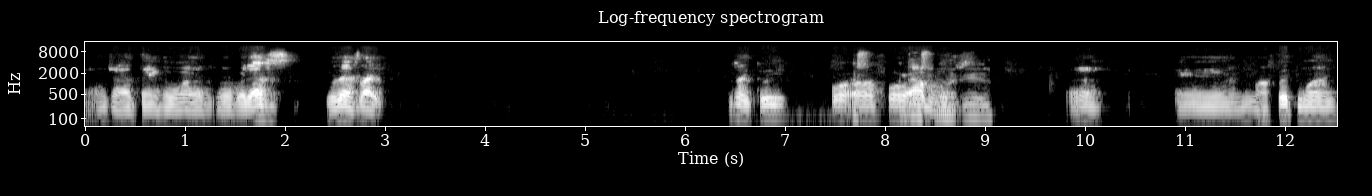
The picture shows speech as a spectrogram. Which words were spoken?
I'm trying to think who was, but, but that's well, that's like it's like three, four, uh, four albums. Four, yeah. yeah. And my fifth one.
